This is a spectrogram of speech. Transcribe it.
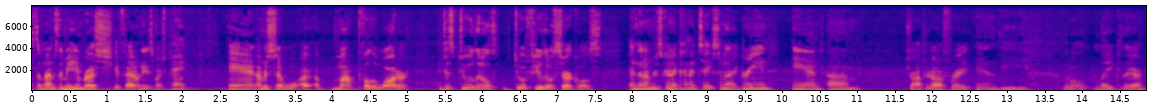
sometimes the medium brush if I don't need as much paint. And I'm just gonna, a, a mop full of water and just do a little, do a few little circles. And then I'm just gonna kind of take some of that green and um, drop it off right in the little lake there.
